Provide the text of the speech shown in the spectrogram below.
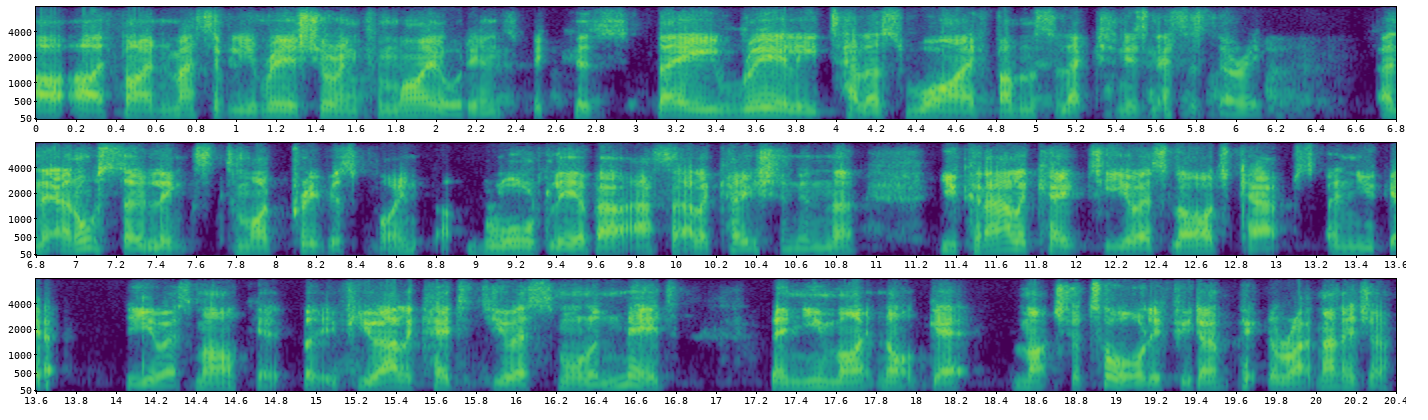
I find massively reassuring for my audience because they really tell us why fund selection is necessary and, and also links to my previous point broadly about asset allocation in that you can allocate to US large caps and you get the US market. But if you allocate to US small and mid, then you might not get much at all if you don't pick the right manager.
